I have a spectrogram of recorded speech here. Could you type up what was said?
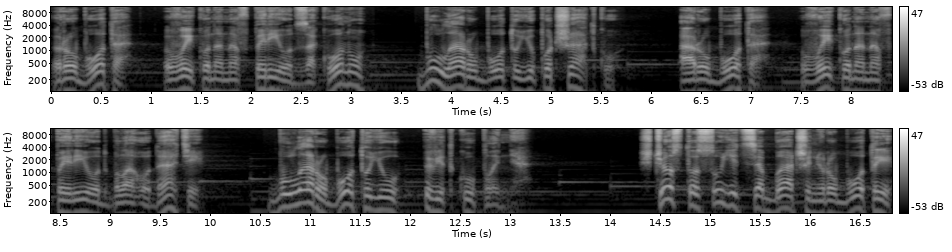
Робота, виконана в період закону, була роботою початку, а робота, виконана в період благодаті, була роботою відкуплення. Що стосується бачень роботи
